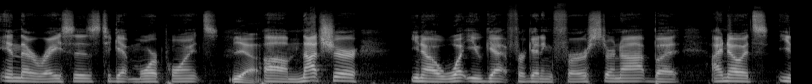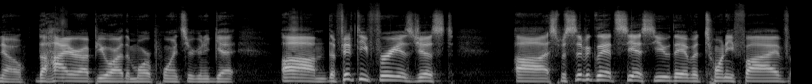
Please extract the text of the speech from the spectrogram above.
in their races to get more points. Yeah. Um, not sure, you know, what you get for getting first or not, but I know it's, you know, the higher up you are, the more points you're going to get. Um, the 50 free is just uh, specifically at CSU, they have a 25,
